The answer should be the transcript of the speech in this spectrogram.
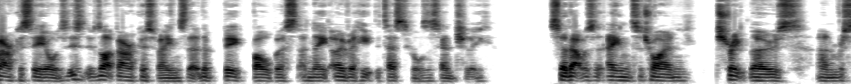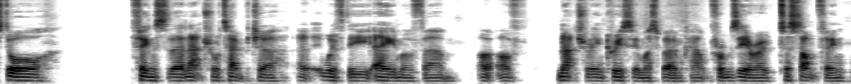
varicocele is, is like varicose veins; they're, big, bulbous, and they overheat the testicles essentially. So that was aimed to try and shrink those and restore things to their natural temperature, uh, with the aim of um, of naturally increasing my sperm count from zero to something.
